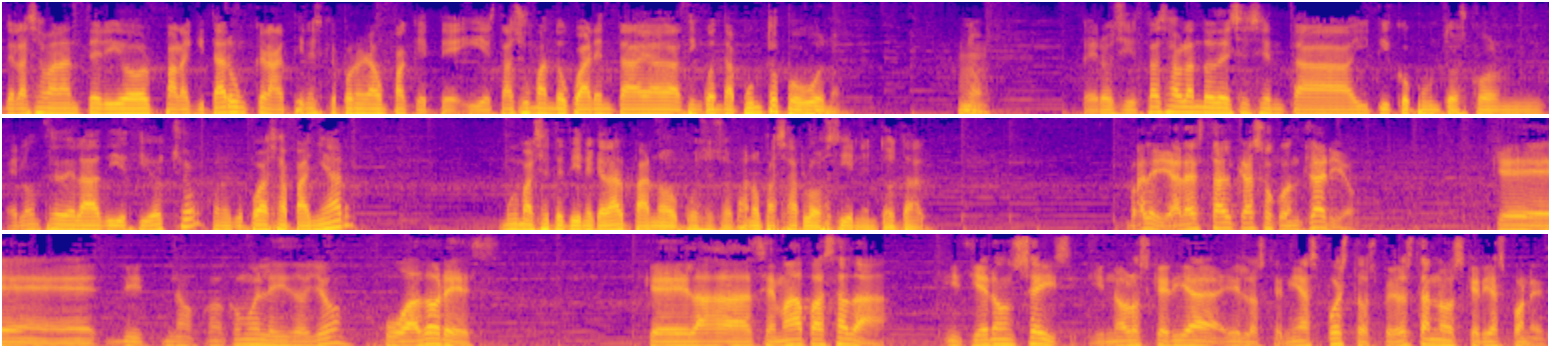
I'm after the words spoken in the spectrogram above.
de la semana anterior, para quitar un crack tienes que poner a un paquete y estás sumando 40 a 50 puntos, pues bueno. No. Mm. Pero si estás hablando de 60 y pico puntos con el 11 de la 18, con el que puedas apañar, muy mal se te tiene que dar para no, pues eso, para no pasar los 100 en total. Vale, y ahora está el caso contrario. Que. No, ¿cómo he leído yo? Jugadores que la semana pasada hicieron seis y no los quería y los tenías puestos, pero esta no los querías poner.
